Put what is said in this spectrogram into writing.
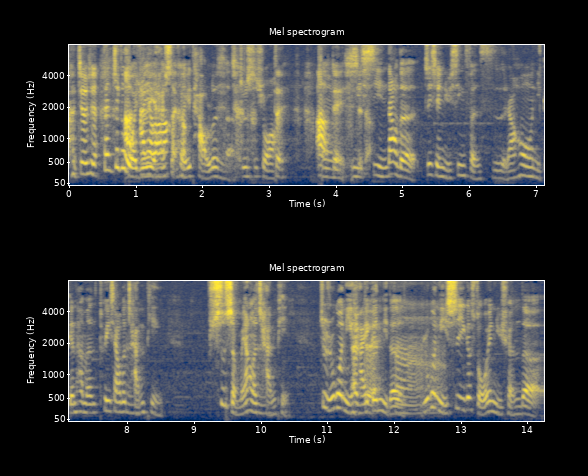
就是但这个我觉得也啊还是可以讨论的，就是说，对。啊，嗯对，是，你吸引到的这些女性粉丝，然后你跟他们推销的嗯产品是什么样的产品？就如果你还跟你的，嗯如果你是一个所谓女权的，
